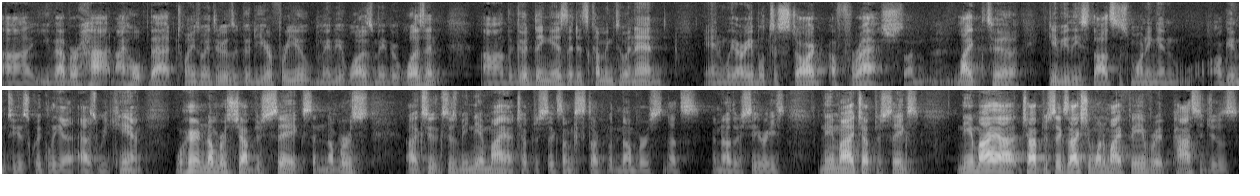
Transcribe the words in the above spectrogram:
uh, you've ever had. I hope that 2023 was a good year for you. Maybe it was, maybe it wasn't. Uh, the good thing is that it's coming to an end and we are able to start afresh. So I'd like to give you these thoughts this morning and I'll give them to you as quickly as we can. We're here in Numbers chapter 6, and Numbers, uh, excuse, excuse me, Nehemiah chapter 6. I'm stuck with Numbers. That's another series. Nehemiah chapter 6. Nehemiah chapter 6 is actually one of my favorite passages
